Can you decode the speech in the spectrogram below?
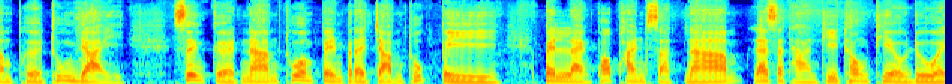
อำเภอทุ่งใหญ่ ซึ่งเกิดน้ำท่วมเป็นประจำทุกปี เป็นแหล่งเพาะพันธุ์สัตว์น้ำและสถานที่ท่องเที่ยวด้วย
